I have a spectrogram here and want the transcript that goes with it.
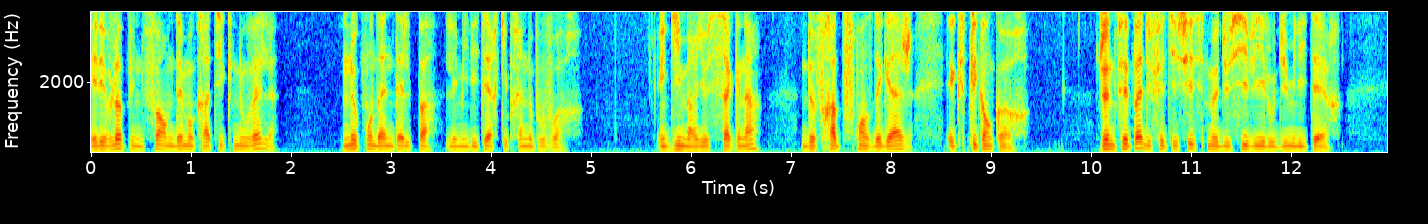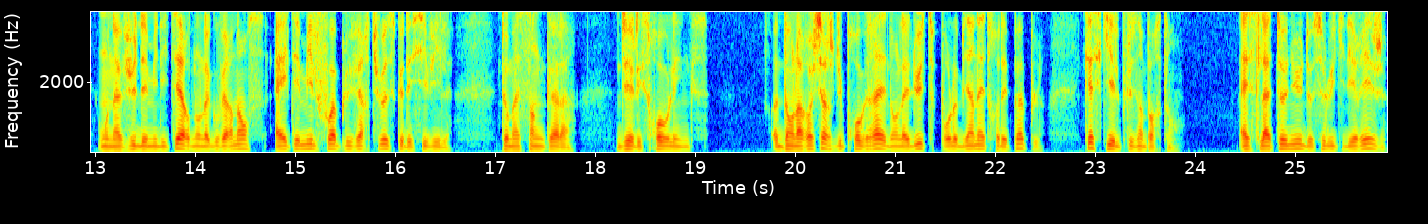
et développent une forme démocratique nouvelle, ne condamnent-elles pas les militaires qui prennent le pouvoir? Guy Marius Sagna, de Frappe France Dégage, explique encore Je ne fais pas du fétichisme du civil ou du militaire. On a vu des militaires dont la gouvernance a été mille fois plus vertueuse que des civils. Thomas Sankara, Jerry Rawlings. Dans la recherche du progrès et dans la lutte pour le bien-être des peuples, qu'est-ce qui est le plus important? Est-ce la tenue de celui qui dirige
